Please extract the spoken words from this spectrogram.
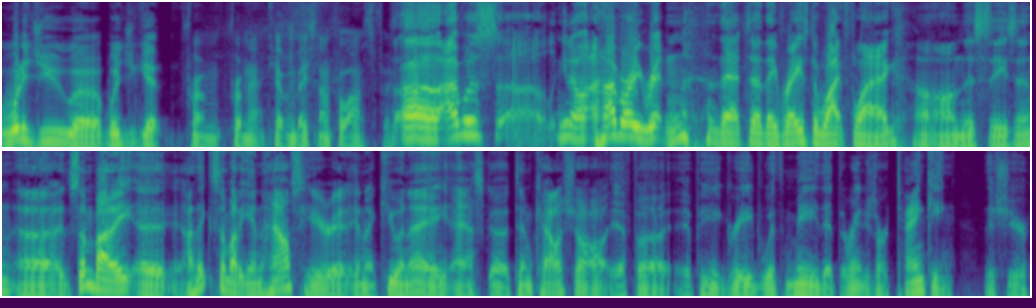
what did you uh, What did you get from from that, Kevin, based on philosophy? Uh, I was, uh, you know, I've already written that uh, they've raised the white flag uh, on this season. Uh, somebody, uh, I think somebody in house here in a Q and A asked Tim Cowlishaw if if he agreed with me that the Rangers are tanking this year.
